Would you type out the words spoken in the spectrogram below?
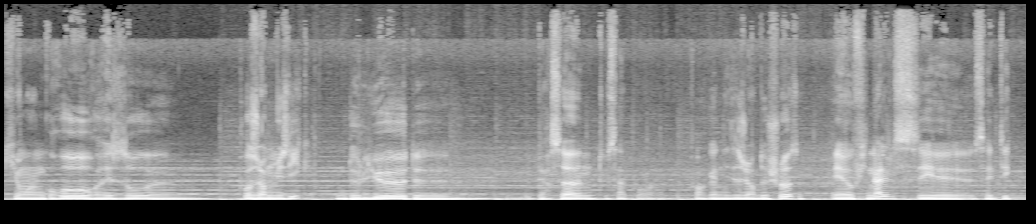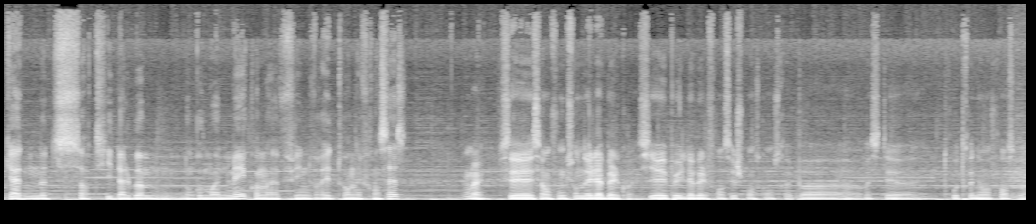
qui ont un gros réseau euh, pour ce genre de musique, de lieux, de, de personnes, tout ça pour, euh, organiser ce genre de choses. Et au final, c'est, ça a été qu'à notre sortie d'album, donc au mois de mai, qu'on a fait une vraie tournée française. Ouais, c'est c'est en fonction des labels quoi. S'il n'y avait pas eu de label français, je pense qu'on serait pas resté euh, trop traîné en France quoi.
